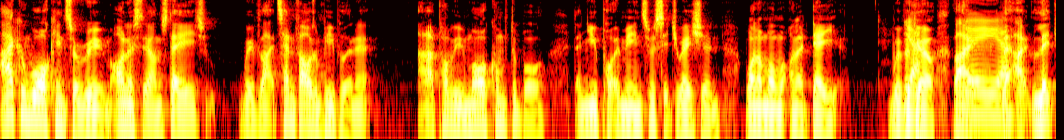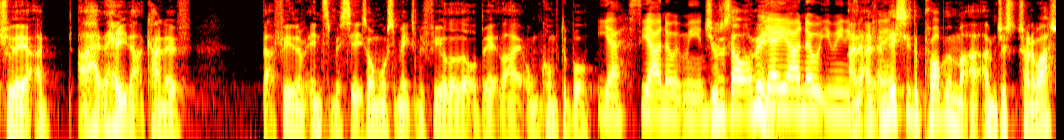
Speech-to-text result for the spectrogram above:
I can walk into a room, honestly, on stage with like 10,000 people in it, and I'd probably be more comfortable than you putting me into a situation one on one on a date with a Yeah. girl. Like, yeah, yeah. like, I, literally, I, I hate that kind of that feeling of intimacy. It almost makes me feel a little bit like uncomfortable. yes yeah I know what you mean Do you understand what I mean? yeah yeah I know what you mean And- exactly And, and, this is the problem I, I'm just trying to ask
